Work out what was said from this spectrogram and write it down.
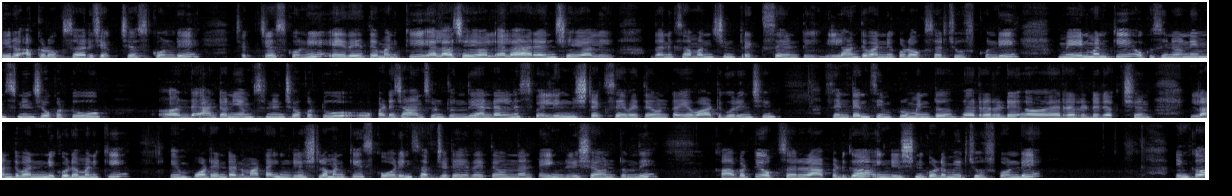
మీరు అక్కడ ఒకసారి చెక్ చేసుకోండి. చెక్ చేసుకొని ఏదైతే మనకి ఎలా చేయాలి ఎలా అరేంజ్ చేయాలి దానికి సంబంధించిన ట్రిక్స్ ఏంటి ఇలాంటివన్నీ కూడా ఒకసారి చూసుకోండి. మెయిన్ మనకి ఒక సినోనిమ్స్ నుంచి ఒక టూ అండ్ యాంటోనియమ్స్ నుంచి ఒక టూ పడే ఛాన్స్ ఉంటుంది. అండ్ అలానే స్పెల్లింగ్ మిస్టేక్స్ ఏవైతే ఉంటాయో వాటి గురించి sentence improvement error error deduction ఇలాంటివన్నీ కూడా మనకి ఇంపార్టెంట్ అనమాట ఇంగ్లీష్లో మనకి స్కోరింగ్ సబ్జెక్ట్ ఏదైతే ఉందంటే ఇంగ్లీషే ఉంటుంది. కాబట్టి ఒకసారి ర్యాపిడ్గా ఇంగ్లీష్ని కూడా మీరు చూసుకోండి. ఇంకా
